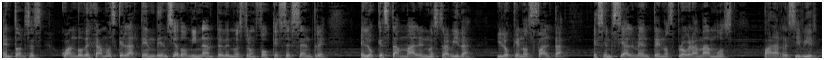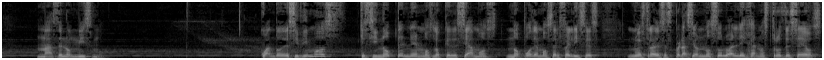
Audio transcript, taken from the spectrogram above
Entonces, cuando dejamos que la tendencia dominante de nuestro enfoque se centre en lo que está mal en nuestra vida y lo que nos falta, esencialmente nos programamos para recibir más de lo mismo. Cuando decidimos que si no obtenemos lo que deseamos, no podemos ser felices, nuestra desesperación no solo aleja nuestros deseos,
